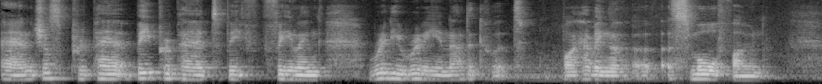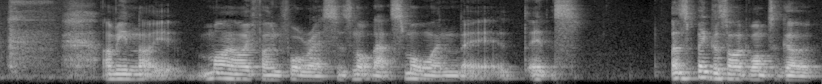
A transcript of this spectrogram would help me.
and just prepare, be prepared to be feeling really, really inadequate by having a, a, a small phone. I mean, I, my iPhone 4S is not that small and it, it's as big as I'd want to go.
